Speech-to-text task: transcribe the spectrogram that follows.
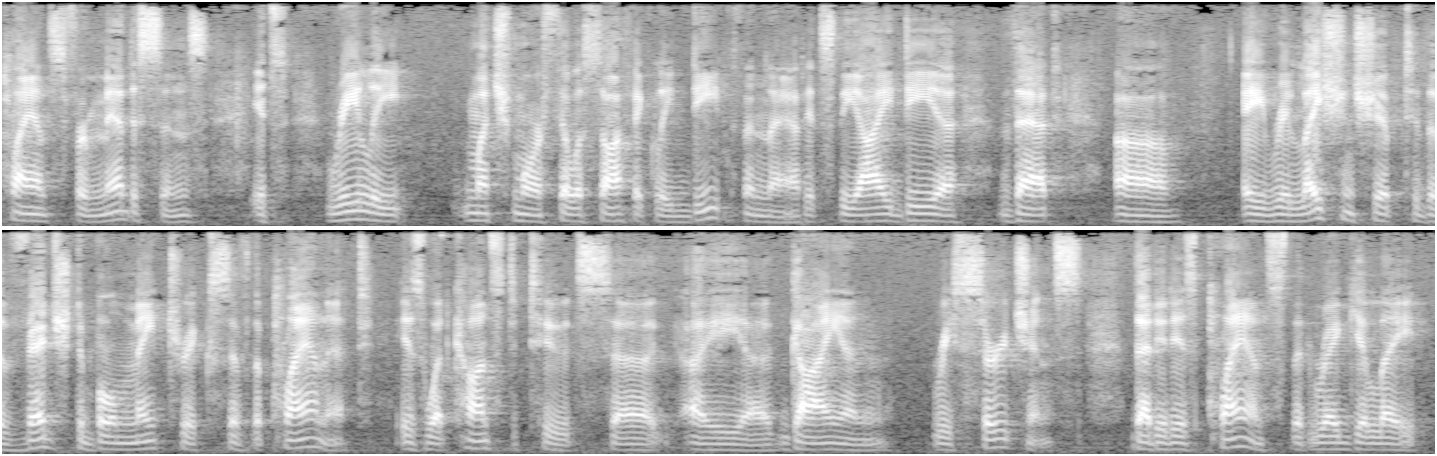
plants for medicines, it's really much more philosophically deep than that. It's the idea that uh, a relationship to the vegetable matrix of the planet is what constitutes uh, a uh, Gaian resurgence, that it is plants that regulate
